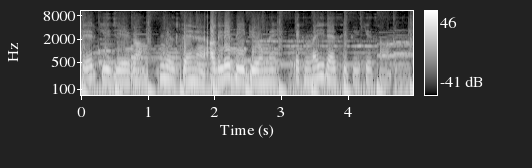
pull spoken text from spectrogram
शेयर कीजिएगा। मिलते हैं अगले वीडियो में एक नई रेसिपी के साथ।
